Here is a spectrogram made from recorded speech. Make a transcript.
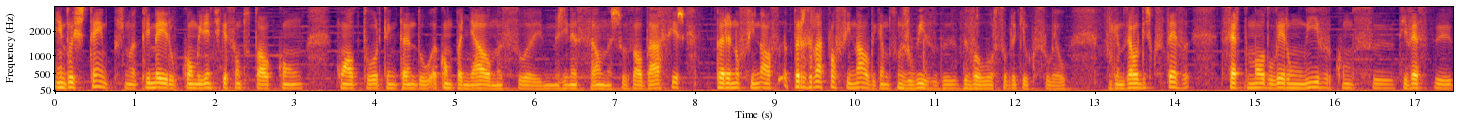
em dois tempos. Não é? Primeiro, com uma identificação total com, com o autor, tentando acompanhá-lo na sua imaginação, nas suas audácias, para no final, para reservar para o final, digamos, um juízo de, de, valor sobre aquilo que se leu. Digamos, ela diz que se deve, de certo modo, ler um livro como se tivesse de,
